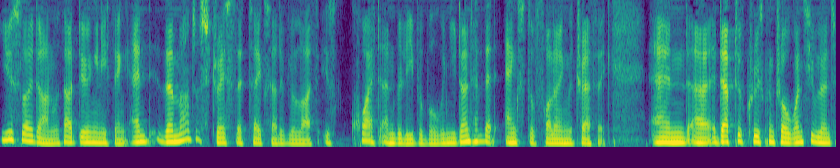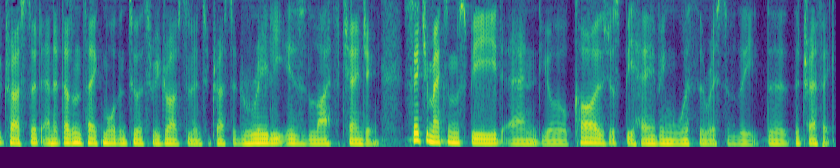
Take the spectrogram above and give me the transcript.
you slow down without doing anything. And the amount of stress that takes out of your life is quite unbelievable when you don't have that angst of following the traffic. And uh, adaptive cruise control, once you've learned to trust it, and it doesn't take more than two or three drives to learn to trust it, really is life changing. Set your maximum speed, and your car is just behaving with the rest of the, the, the traffic.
